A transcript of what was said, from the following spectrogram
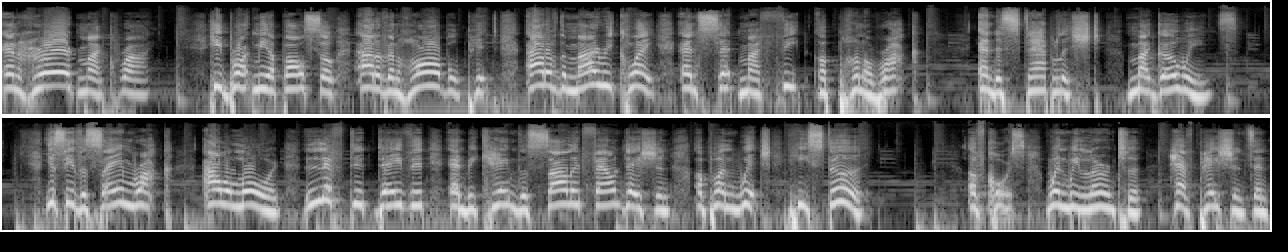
and heard my cry. He brought me up also out of an horrible pit, out of the miry clay, and set my feet upon a rock and established my goings. You see, the same rock, our Lord, lifted David and became the solid foundation upon which he stood. Of course, when we learn to have patience and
